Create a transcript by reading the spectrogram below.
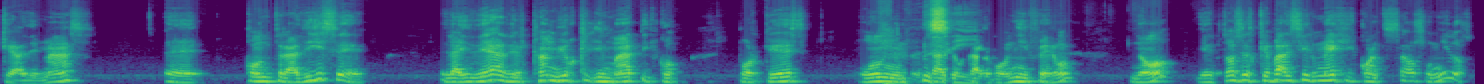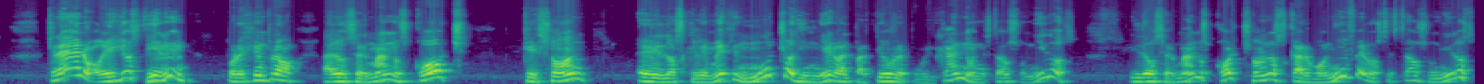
que además eh, contradice la idea del cambio climático, porque es un empresario carbonífero, ¿no? Y entonces, ¿qué va a decir México ante Estados Unidos? Claro, ellos tienen, por ejemplo, a los hermanos Koch, que son eh, los que le meten mucho dinero al Partido Republicano en Estados Unidos. Y los hermanos Koch son los carboníferos de Estados Unidos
